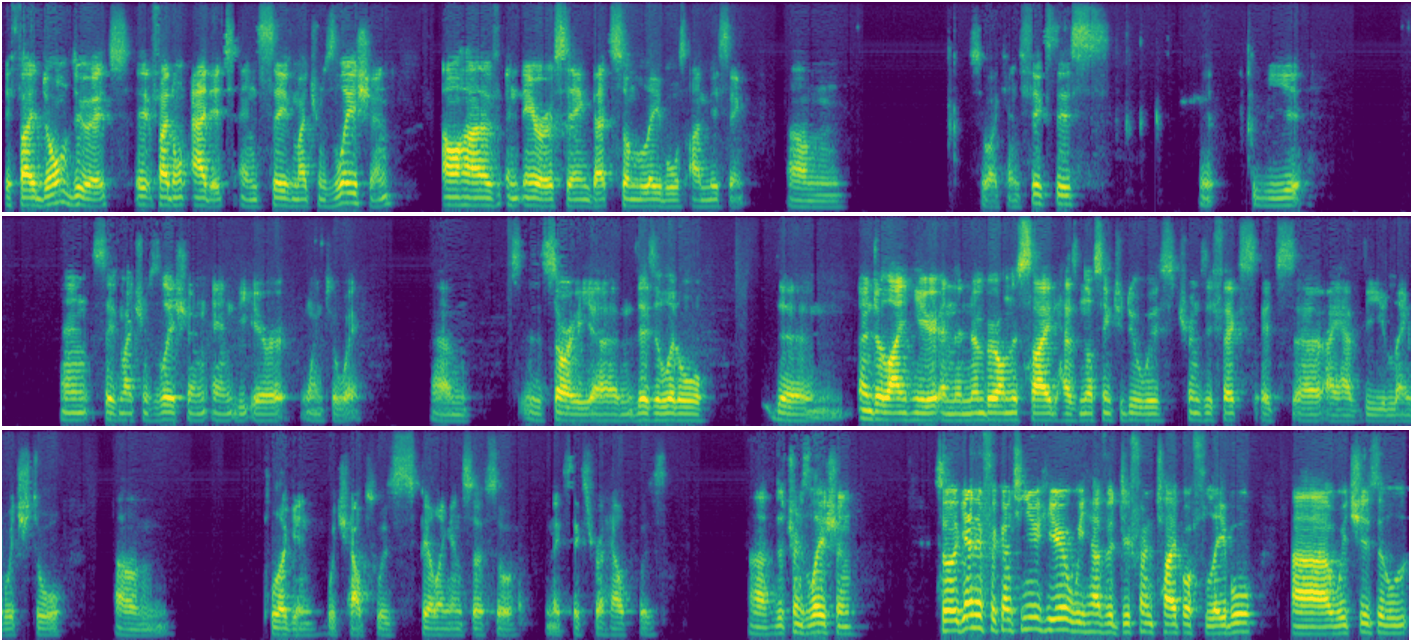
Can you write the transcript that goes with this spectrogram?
if I don't do it, if I don't add it and save my translation, I'll have an error saying that some labels are missing. Um, so I can fix this and save my translation and the error went away. um, sorry, um, there's a little the underline here and the number on the side has nothing to do with Transifex. It's uh, I have the language tool um, plugin which helps with spelling and stuff, so makes extra help with uh, the translation. So again, if we continue here, we have a different type of label, uh, which is a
